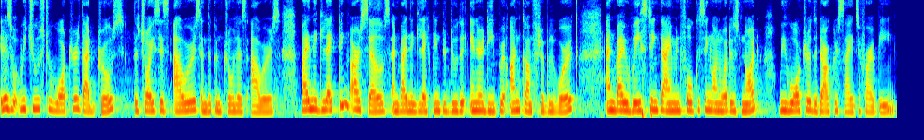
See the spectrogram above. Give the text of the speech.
It is what we choose to water that grows. The choice is ours and the control is ours. By neglecting ourselves and by neglecting to do the inner, deeper, uncomfortable work, and by wasting time and focusing on what is not, we water the darker sides of our being.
